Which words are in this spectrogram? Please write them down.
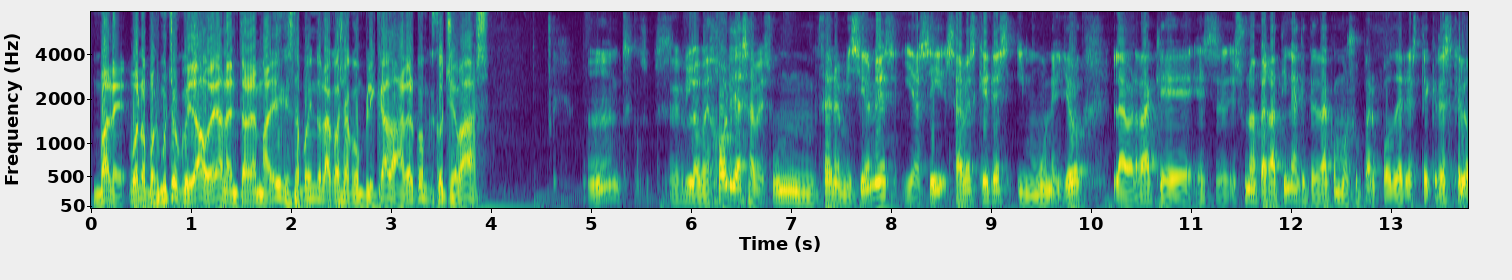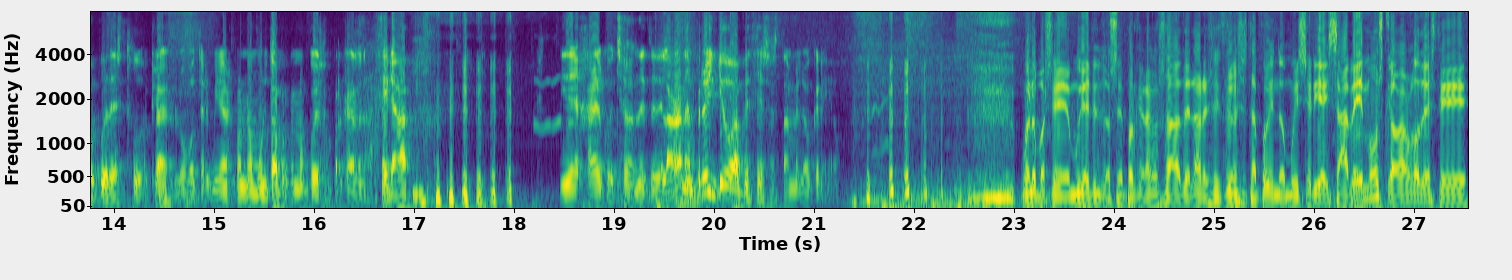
Vale, bueno, pues mucho cuidado, eh, a la entrada en Madrid, que está poniendo la cosa complicada. A ver con qué coche vas. Lo mejor, ya sabes, un cero emisiones y así sabes que eres inmune. Yo, la verdad que es, es una pegatina que te da como superpoderes. Te crees que lo puedes todo. Claro, luego terminas con una multa porque no puedes aparcar en la acera ni dejar el coche donde te dé la gana. Pero yo a veces hasta me lo creo. Bueno, pues eh, muy atentos, eh, porque la cosa de las restricciones se está poniendo muy seria y sabemos que a lo largo de este,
